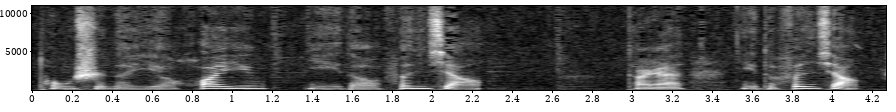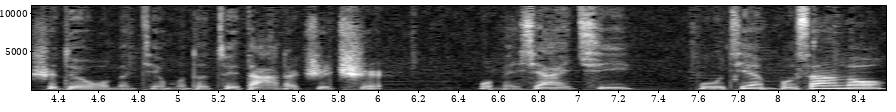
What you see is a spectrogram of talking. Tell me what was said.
同时呢也欢迎你的分享。当然，你的分享是对我们节目的最大的支持。我们下一期不见不散喽！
